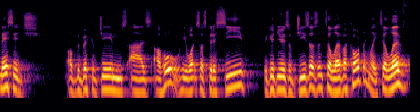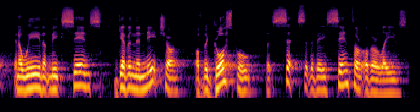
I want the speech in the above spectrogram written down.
message of the book of James as a whole. He wants us to receive the good news of Jesus and to live accordingly, to live in a way that makes sense given the nature of the gospel that sits at the very center of our lives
